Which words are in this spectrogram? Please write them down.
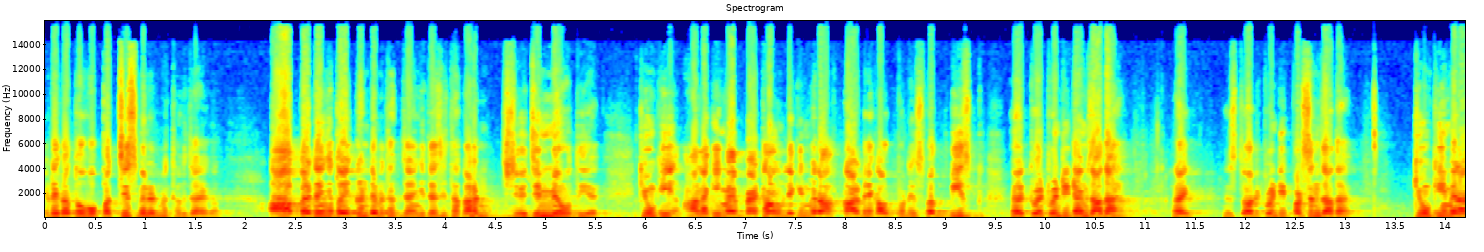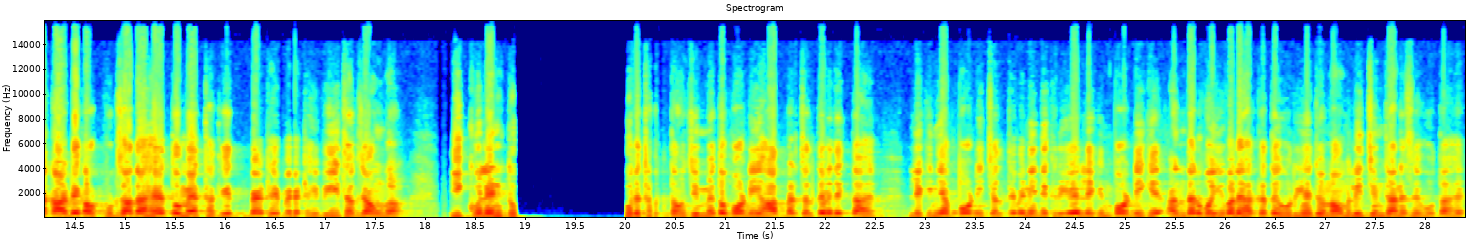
बैठेगा तो वो 25 मिनट में थक जाएगा। आप बैठेंगे तो एक घंटे में थक जाएँगे, जैसी थकान जिम में होती है। क्योंकि हालाँकि मैं बैठा हूँ, लेकिन मेरा कार्डिक आउटपुट इस वक्त बीस ट्वेंटी टाइम ज़्यादा है राइट सॉरी, ट्वेंटी परसेंट ज़्यादा है। क्योंकि मेरा कार्डिक आउटपुट ज़्यादा है तो मैं थके, बैठे बैठे भी थक जाऊँगा। इक्वलेंट टू थकता हूँ। जिम में तो बॉडी हाथ, पैर चलते हुए देखता है। लेकिन यह बॉडी चलते हुए नहीं दिख रही है लेकिन बॉडी के अंदर वही वाले हरकतें हो रही हैं जो नॉर्मली जिम जाने से होता है।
